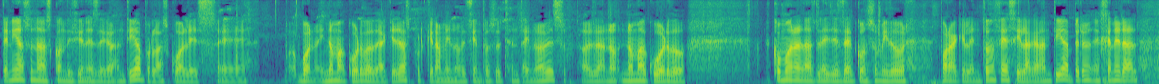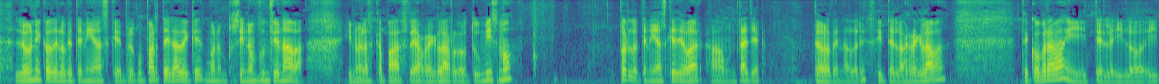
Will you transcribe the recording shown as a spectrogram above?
Tenías unas condiciones de garantía por las cuales, eh, bueno, y no me acuerdo de aquellas porque era 1989, o sea, no, no me acuerdo cómo eran las leyes del consumidor por aquel entonces y la garantía, pero en general lo único de lo que tenías que preocuparte era de que, bueno, pues si no funcionaba y no eras capaz de arreglarlo tú mismo, pues lo tenías que llevar a un taller de ordenadores y te lo arreglaban, te cobraban y te, lo, y,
